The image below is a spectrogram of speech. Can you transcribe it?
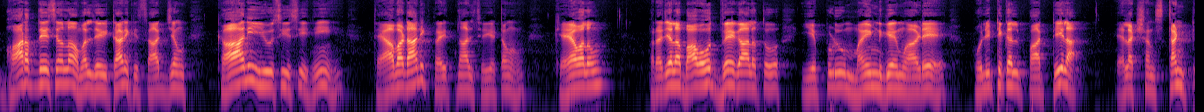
భారతదేశంలో అమలు చేయటానికి సాధ్యం కానీ యూసీసీని తేవడానికి ప్రయత్నాలు చేయటం కేవలం ప్రజల భావోద్వేగాలతో ఎప్పుడూ మైండ్ గేమ్ ఆడే పొలిటికల్ పార్టీల ఎలక్షన్ స్టంట్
